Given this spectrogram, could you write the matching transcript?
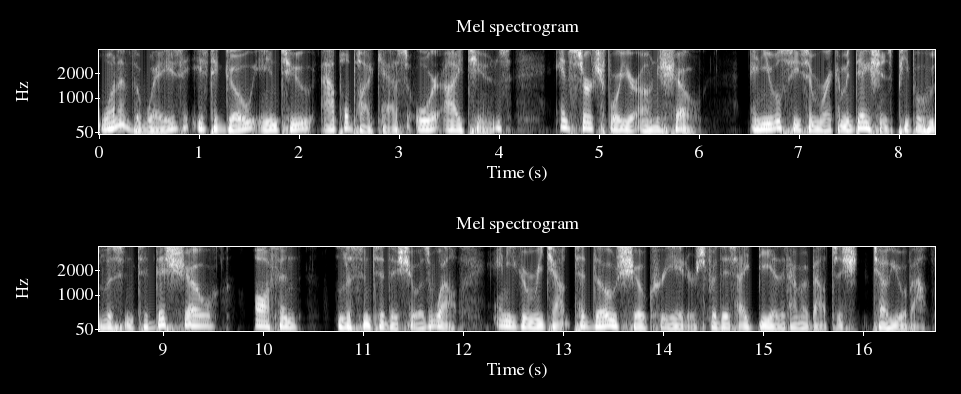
One of the ways is to go into Apple Podcasts or iTunes and search for your own show. And you will see some recommendations. People who listen to this show often listen to this show as well. And you can reach out to those show creators for this idea that I'm about to sh- tell you about.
